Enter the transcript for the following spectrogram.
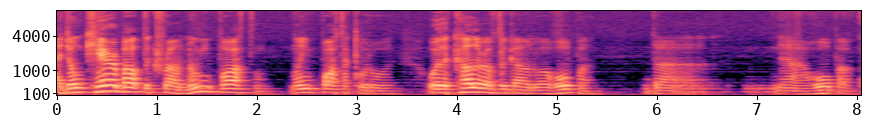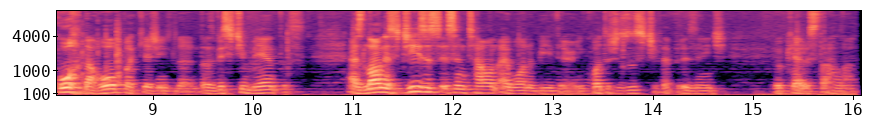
I don't care about the crown. Não me importam. Não importa a coroa. Or the color of the gown, ou a roupa da né, roupa, a cor da roupa que a gente das vestimentas. As long as Jesus is in town, I want to be there. Enquanto Jesus estiver presente, eu quero estar lá.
